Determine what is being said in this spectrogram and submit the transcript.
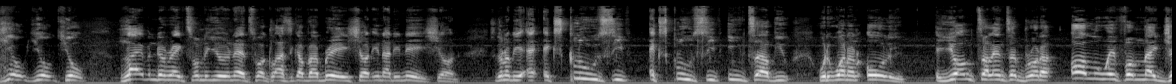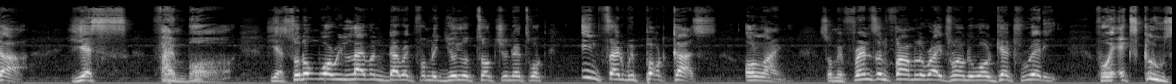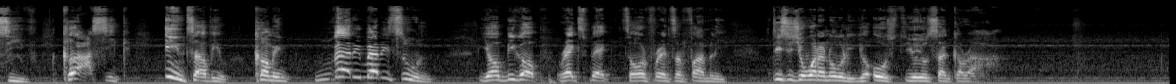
Yo, yo, yo. Live and direct from the Yo Network, Classical Vibration in the nation. It's gonna be an exclusive, exclusive interview with one and only, a young talented brother all the way from Niger. Yes, fine boy. Yes, so don't worry, live and direct from the Yo-Yo Talk Show Network, inside with podcasts online. So my friends and family right around the world, get ready for an exclusive, classic interview coming very, very soon. Your big up, respect to all friends and family. This is your one and only, your host, Yo-Yo Sankara.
